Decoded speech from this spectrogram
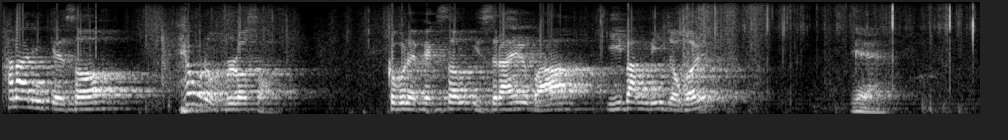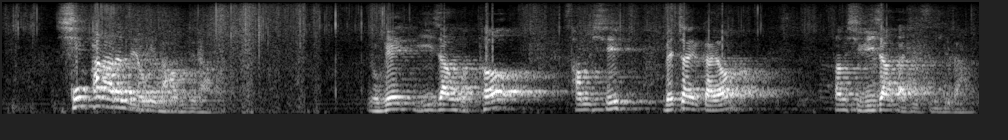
하나님께서 태우는 불로서 그분의 백성 이스라엘과 이방 민족을 예, 심판하는 내용이 나옵니다. 이게 2장부터 30, 몇 장일까요? 32장까지 있습니다.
